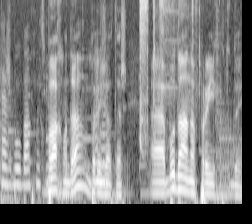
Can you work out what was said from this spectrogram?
Теж був у Бахмуті. Бахмут, да? приїжджав теж. Е, Буданов приїхав туди.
